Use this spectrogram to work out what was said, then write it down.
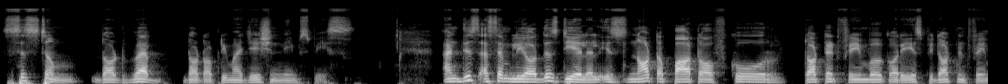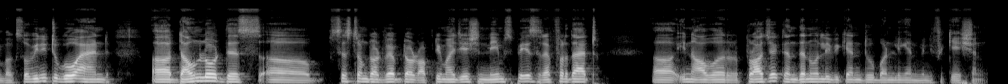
system.web.optimization namespace. And this assembly or this DLL is not a part of core .NET framework or ASP.NET framework. So we need to go and uh, download this uh, system.web.optimization namespace, refer that uh, in our project and then only we can do bundling and minification.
